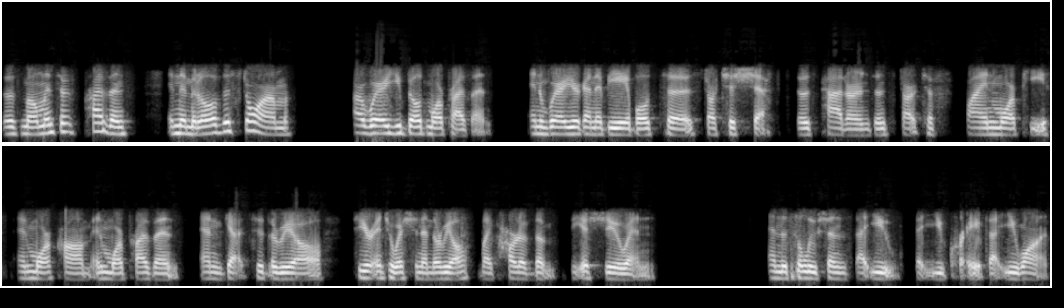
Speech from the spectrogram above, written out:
those moments of presence in the middle of the storm are where you build more presence and where you're going to be able to start to shift those patterns and start to find more peace and more calm and more presence and get to the real to your intuition and the real like heart of the the issue and and the solutions that you that you crave that you want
